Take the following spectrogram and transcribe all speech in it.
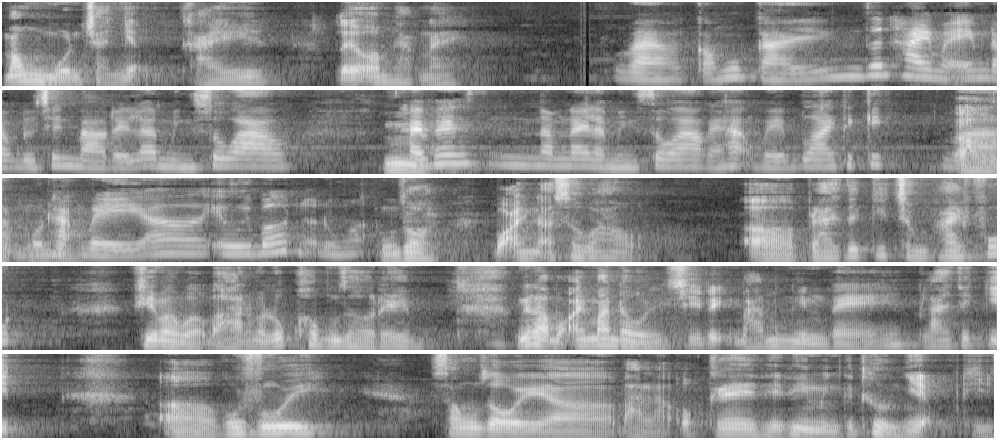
mong muốn trải nghiệm cái lễ hội âm nhạc này. Và có một cái rất hay mà em đọc được trên báo đấy là mình show out ừ. Hay Fest năm nay là mình sold out cái hạng vé blind ticket và à, một rồi. hạng vé uh, nữa đúng không ạ? Đúng rồi, bọn anh đã sold out uh, blind ticket trong 2 phút khi mà mở bán vào lúc 0 giờ đêm. Nghĩa là bọn anh ban đầu chỉ định bán một nghìn vé blind ticket uh, vui vui xong rồi uh, bảo là ok thế thì mình cứ thử nghiệm thì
